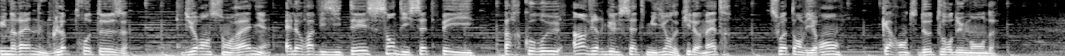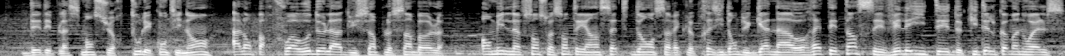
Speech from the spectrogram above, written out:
une reine globe-trotteuse. Durant son règne, elle aura visité 117 pays, parcouru 1,7 million de kilomètres, soit environ 42 tours du monde. Des déplacements sur tous les continents, allant parfois au-delà du simple symbole. En 1961, cette danse avec le président du Ghana aurait éteint ses velléités de quitter le Commonwealth.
